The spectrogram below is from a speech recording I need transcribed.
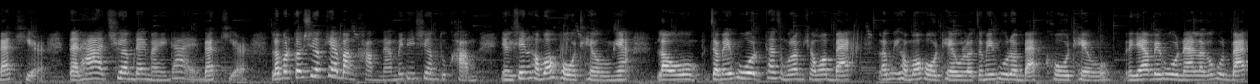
back here แต่ถ้าเชื่อมได้ไหมได้ back here แล้วมันก็เชื่อมแค่บางคำนะไม่ได้เชื่อมทุกคำอย่างเช่นคำว่า hotel เนี่ยเราจะไม่พูดถ้าสมมติเรามีคำว่า back แล้วมีคำว่า hotel เราจะไม่พูดว่า back hotel อะไรเงี้ยไม่พูดนะเราก็พูด back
